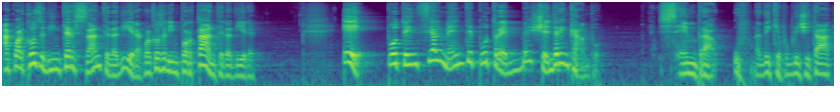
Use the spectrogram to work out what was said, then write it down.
ha qualcosa di interessante da dire, ha qualcosa di importante da dire e potenzialmente potrebbe scendere in campo. Sembra una vecchia pubblicità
